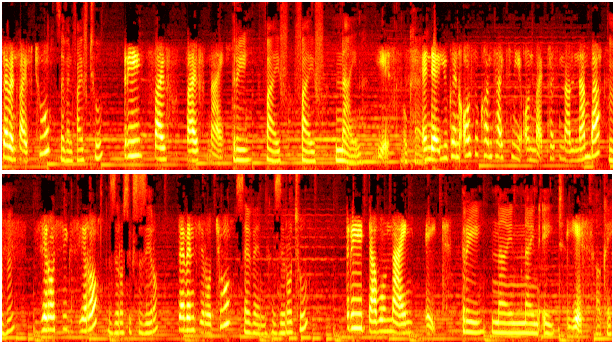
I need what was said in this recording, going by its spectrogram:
752 752 3559 3559 yes. Okay. And uh, you can also contact me on my personal number mm -hmm. 060 060 702 702 3998 3998 yes. Okay.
